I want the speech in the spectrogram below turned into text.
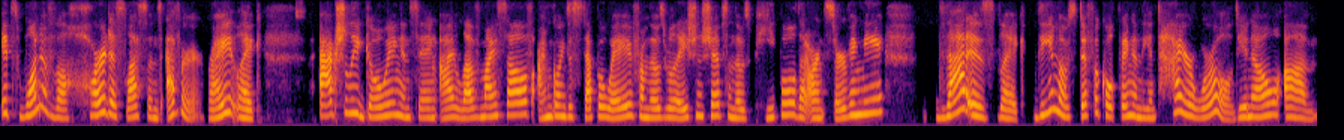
it's one of the hardest lessons ever right like actually going and saying, I love myself, I'm going to step away from those relationships and those people that aren't serving me. That is like the most difficult thing in the entire world, you know? Um,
